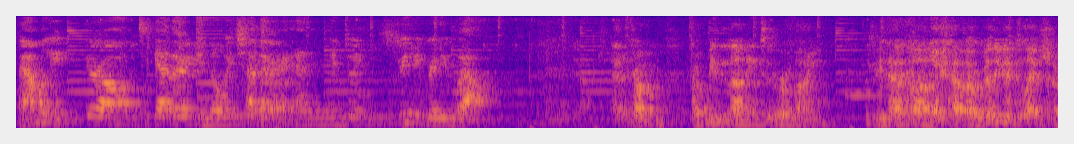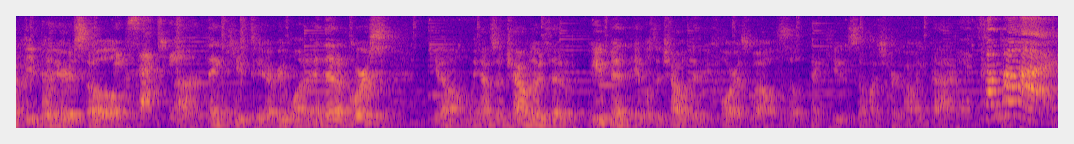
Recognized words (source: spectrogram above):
family. They're all together, you know each other, and you're doing really, really well. And from from Mililani to Irvine, we have uh, we have a really good collection of people here. So Exactly. uh, thank you to everyone. And then of course, you know, we have some travelers that we've been able to travel with before as well. So thank you so much for coming back. Kampai!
